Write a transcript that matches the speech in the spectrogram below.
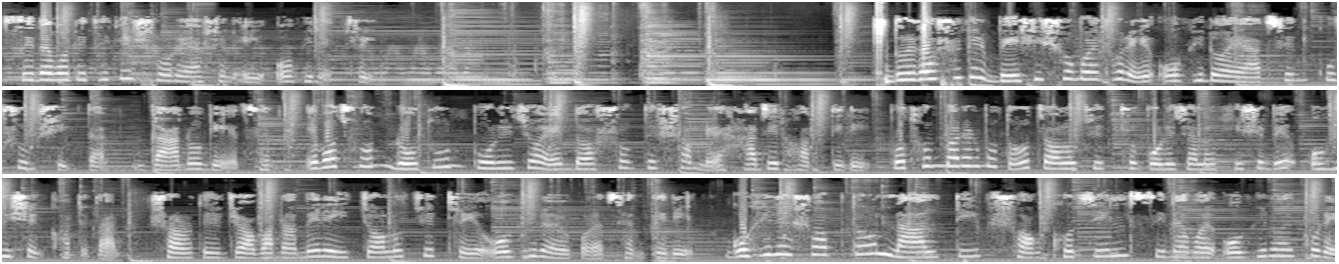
সিনেমাটি থেকে সরে আসেন এই অভিনেত্রী দুই দশকের বেশি সময় ধরে অভিনয়ে আছেন কুসুম শিকদার, গানও গেয়েছেন। এবছর নতুন পরিচয়ে দর্শকদের সামনে হাজির হন তিনি। প্রথমবারের মতো চলচ্চিত্র পরিচালক হিসেবে অভিষেক ঘটে তার শরতের জবা নামের এই চলচ্চিত্রে অভিনয় করেছেন তিনি। গহিনের শব্দ, লাল টিপ শঙ্খচিল সিনেমায় অভিনয় করে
